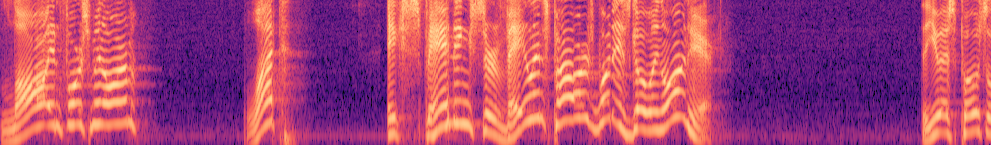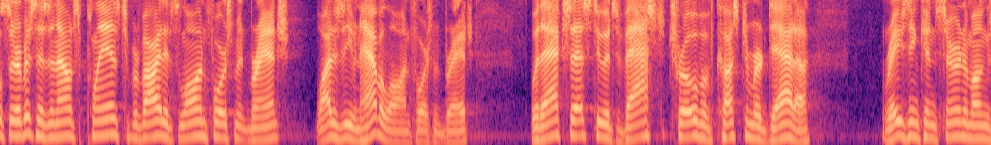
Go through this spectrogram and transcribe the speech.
law enforcement arm? What? Expanding surveillance powers? What is going on here? The U.S. Postal Service has announced plans to provide its law enforcement branch. Why does it even have a law enforcement branch? With access to its vast trove of customer data, raising concern among,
